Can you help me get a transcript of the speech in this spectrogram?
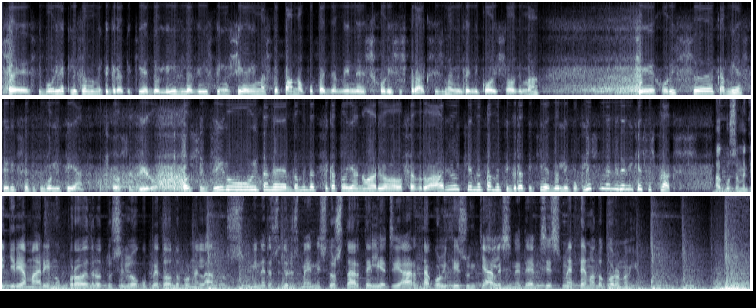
Ε, στην πορεία κλείσαμε με την κρατική εντολή, δηλαδή στην ουσία είμαστε πάνω από πέντε μήνες χωρίς εισπράξεις, με μηδενικό εισόδημα και χωρίς ε, καμία στήριξη από την πολιτεία. Πτώση τζίρου. Πτώση τζίρου ήταν 70% Ιανουάριο-Φεβρουάριο και μετά με την κρατική εντολή που κλείσαμε μηδενικές εισπράξεις. Ακούσαμε την κυρία Μαρίνου, πρόεδρο του Συλλόγου Παιδότοπων Ελλάδος. Μείνετε συντονισμένοι στο star.gr, θα ακολουθήσουν και άλλες συνεντεύξεις με θέμα τον κορονοϊό.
